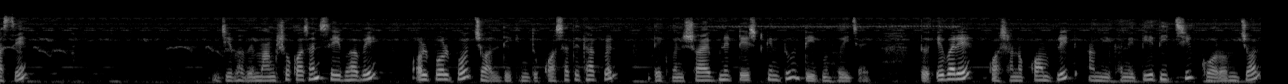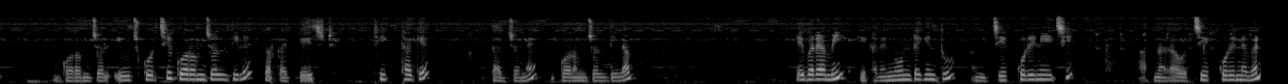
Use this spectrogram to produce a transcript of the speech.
আসে যেভাবে মাংস কষান সেইভাবেই অল্প অল্প জল দিয়ে কিন্তু কষাতে থাকবেন। দেখবেন সয়াবিনের টেস্ট কিন্তু দ্বিগুণ হয়ে যায়। তো এবারে কষানো কমপ্লিট আমি এখানে দিয়ে দিচ্ছি গরম জল। গরম জল ইউজ করছি, গরম জল দিলে তরকারি টেস্ট ঠিক থাকে, তার জন্যে গরম জল দিলাম। এবারে আমি এখানে নুনটা কিন্তু আমি চেক করে নিয়েছি। আপনারাও চেক করে নেবেন।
